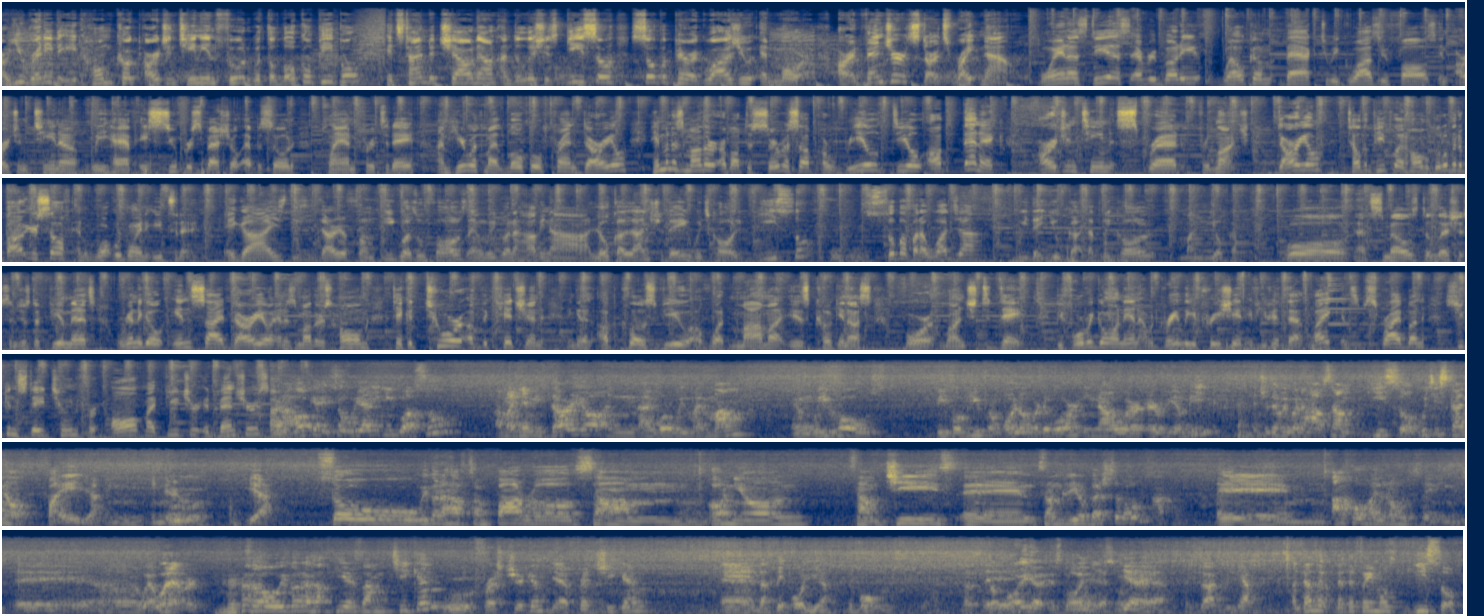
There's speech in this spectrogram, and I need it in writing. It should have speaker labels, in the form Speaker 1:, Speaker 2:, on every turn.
Speaker 1: Are you ready to eat home cooked Argentinian food with the local people? It's time to chow down on delicious guiso, sopa paraguayo, and more. Our adventure starts right now. Buenos dias, everybody. Welcome back to Iguazu Falls in Argentina. We have a super special episode planned for today. I'm here with my local friend Dario. Him and his mother are about to serve us up a real deal, authentic Argentine spread for lunch. Dario, tell the people at home a little bit about yourself and what we're going to eat today.
Speaker 2: Hey guys, this is Dario from Iguazu Falls and we're gonna having a local lunch today which called guiso, sopa paraguaya with the yuca we call mandioca.
Speaker 1: Whoa, that smells delicious. In just a few minutes, we're gonna go inside Dario and his mother's home, take a tour of the kitchen, and get an up close view of what Mama is cooking us for lunch today. Before we go on in, I would greatly appreciate if you hit that like and subscribe button so you can stay tuned for all my future adventures.
Speaker 2: Uh, okay, so we are in Iguazu. Uh, my name is Dario and I work with my mom and we host people here from all over the world in our Airbnb. And today we're gonna have some guiso, which is kind of paella in, in Peru. Yeah. So we're gonna have some parrots, some onion, some cheese, and some little vegetables. Um, ajo, I don't know how to say in English. Uh, well, whatever. so we're gonna have here some chicken.
Speaker 1: Ooh, fresh chicken?
Speaker 2: Yeah, fresh chicken. And that's the olla, the balls. That's
Speaker 1: The olla is the
Speaker 2: olla.
Speaker 1: balls, okay.
Speaker 2: Yeah, yeah, exactly. Yeah. And that's the, that's the famous guiso.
